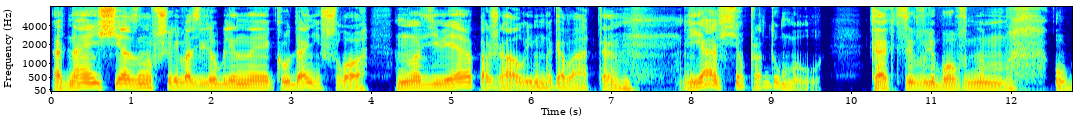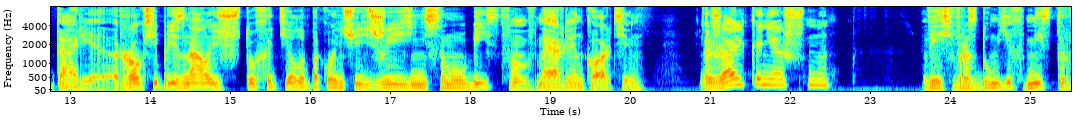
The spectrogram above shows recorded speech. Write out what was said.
Одна исчезнувшая возлюбленная куда ни шло — но две, пожалуй, многовато. Я все продумал. Как-то в любовном угаре Рокси призналась, что хотела покончить жизнь самоубийством в Мерлин-Корте. Жаль, конечно. Весь в раздумьях мистер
